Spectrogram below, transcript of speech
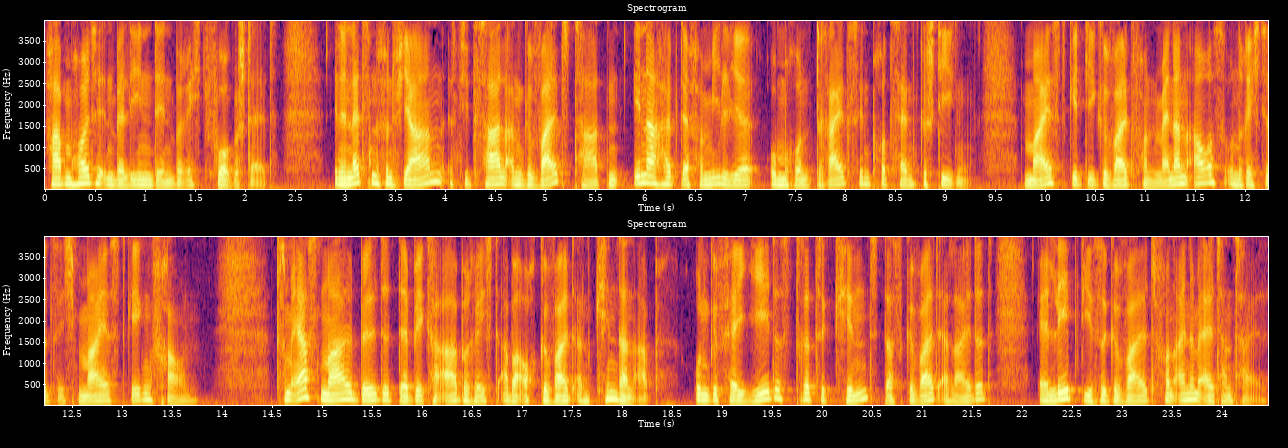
haben heute in Berlin den Bericht vorgestellt. In den letzten fünf Jahren ist die Zahl an Gewalttaten innerhalb der Familie um rund 13 Prozent gestiegen. Meist geht die Gewalt von Männern aus und richtet sich meist gegen Frauen. Zum ersten Mal bildet der BKA-Bericht aber auch Gewalt an Kindern ab. Ungefähr jedes dritte Kind, das Gewalt erleidet, erlebt diese Gewalt von einem Elternteil.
